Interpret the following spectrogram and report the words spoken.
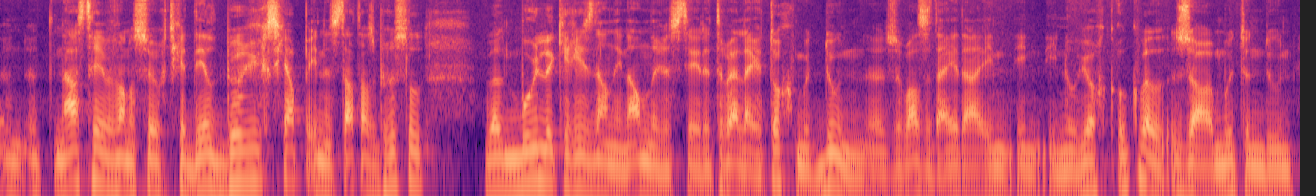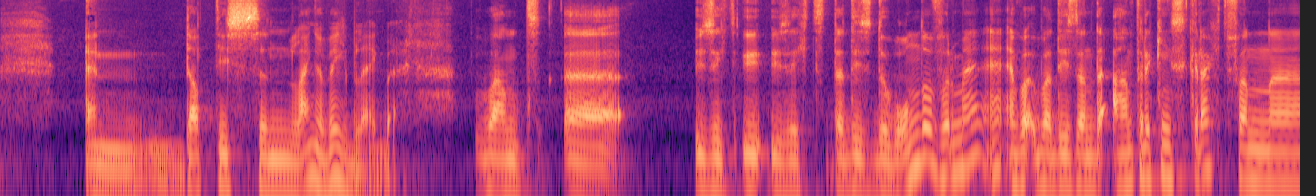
een, het nastreven van een soort gedeeld burgerschap in een stad als Brussel wel moeilijker is dan in andere steden. Terwijl dat je het toch moet doen, zoals dat je dat in, in, in New York ook wel zou moeten doen. En dat is een lange weg blijkbaar. Want eh, u, zegt, u, u zegt dat is de wonde voor mij. Hè? En wat, wat is dan de aantrekkingskracht van eh,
